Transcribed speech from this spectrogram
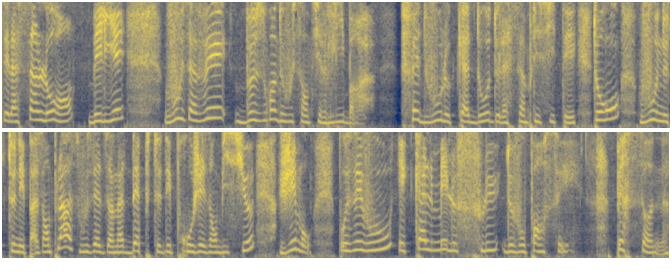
c'est la Saint-Laurent. Bélier, vous avez besoin de vous sentir libre. Faites-vous le cadeau de la simplicité. Taureau, vous ne tenez pas en place, vous êtes un adepte des projets ambitieux. Gémeaux, posez-vous et calmez le flux de vos pensées. Personne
